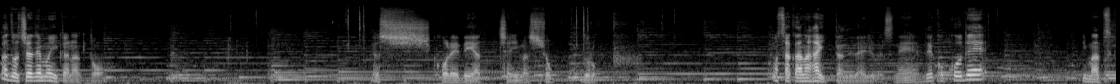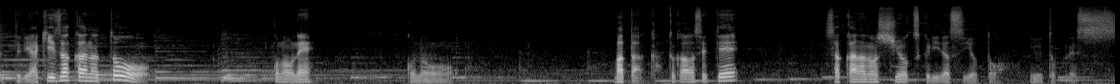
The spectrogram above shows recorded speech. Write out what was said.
まあどちらでもいいかなと。よし、これでやっちゃいましょう。ドロップ。まあ、魚入ったんで大丈夫ですね。で、ここで、今作ってる焼き魚と、このね、このバターかとか合わせて魚の塩を作り出すよというとこです。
